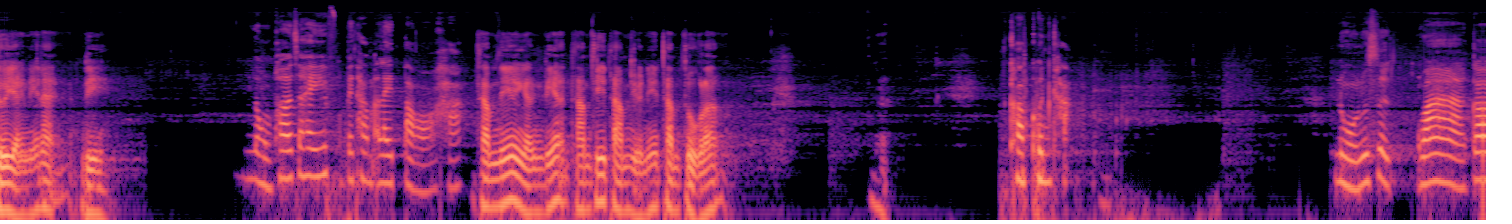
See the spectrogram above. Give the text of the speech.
ดูอย่างนี้แหละ ดี หลวงพ่อจะให้ไปทำอะไรต่อคะทำนี้อย่างเนี้ยทำที่ทำอยู่นี่ทำถูกแล้วขอบคุณค่ะ หนูรู้สึกว่าก็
